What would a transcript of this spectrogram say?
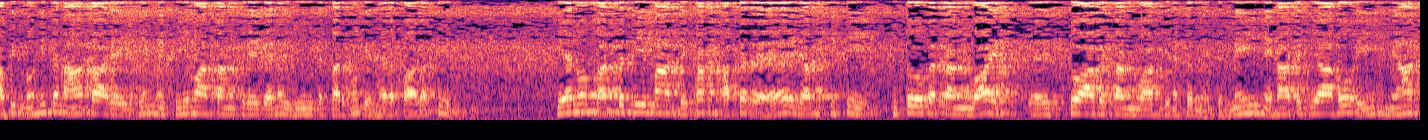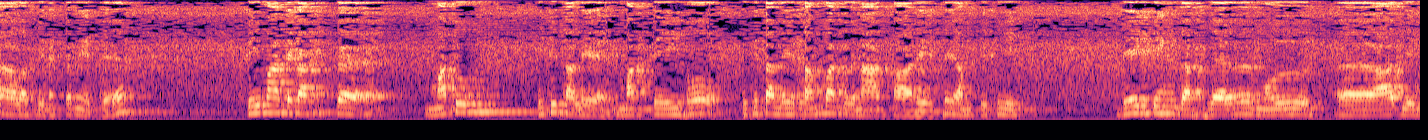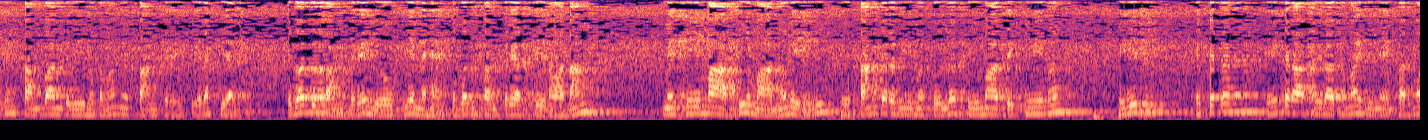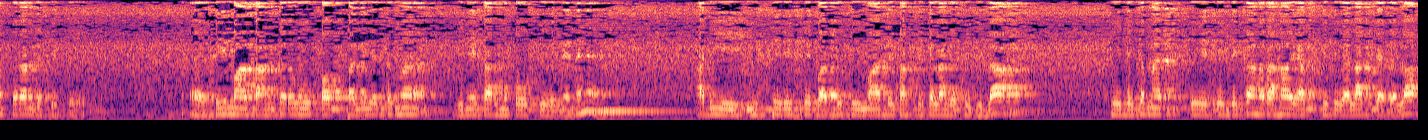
අපි නොහිතන ආකාරයකින් මේ සීමා සංකරය ගැන විවිධ කර්ම ගෙනහැර පාලා තියෙනවා. කියනෝ බද්ධ සීමා දෙකක් අතර යම් කිසි හිතෝගතං වා එක්තවාගතං වා කියන ක්‍රමයක මේ එහාට ගියා හෝ එයින් මෙහාට ආවා කියන ක්‍රමයක සීමා දෙකක් මතු පිටිතලයේ මත්තේයි හෝ පිටිතලයේ සම්බන්ධ වෙන ආකාරයට යම් කිසි දෙයකින් ගස්වැල් මුල් ආදියකින් සම්බන්ධ වීම තමයි මේ සංකරය කියලා කියන්නේ. ඒබඳු සංකරය යෝග්‍ය නැහැ. ඒබඳු සංකරයක් තියෙනවා නම් මේ සීමා අසීමා නොවේ. ඒ සංකර වීම තුළ සීමා දෙකේම පිළිස් එකට ඒක රාශි වෙලා තමයි විනය කර්ම කරන්න සිද්ධ වෙන්නේ. සීමා සංකර වූ පම්පලියටම විනය කර්ම කෝප්පය වෙන්නේ නැහැ. අඩි 20 30 බද්ධ සීමා දෙකක් එක ළඟ තිබිලා මේ දෙකම මේ දෙක හරහා යම් කිසි වැලක් ඇදලා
